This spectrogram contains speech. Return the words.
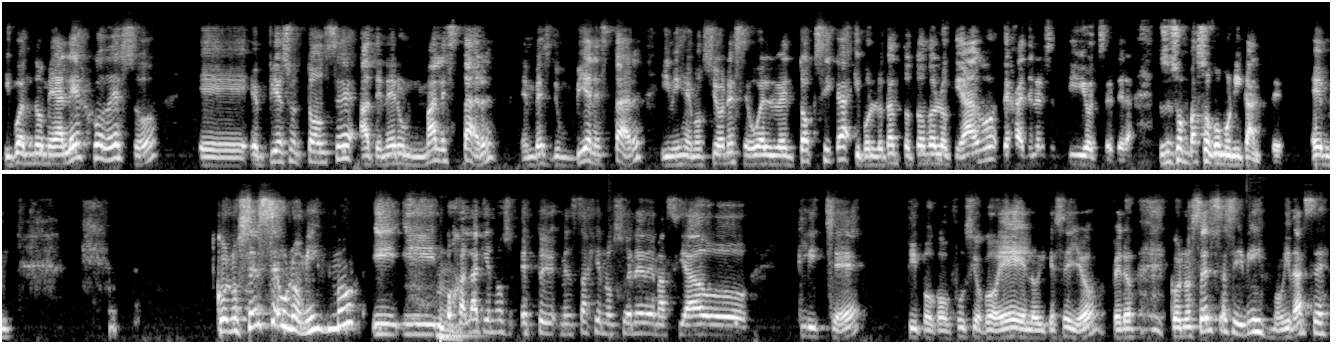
Y cuando me alejo de eso, eh, empiezo entonces a tener un malestar en vez de un bienestar y mis emociones se vuelven tóxicas y por lo tanto todo lo que hago deja de tener sentido, etc. Entonces son vasocomunicantes. Em, conocerse a uno mismo y, hmm. ojalá que este mensaje no suene demasiado cliché, tipo Confucio Coelho y qué sé yo, pero conocerse a sí mismo y darse,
